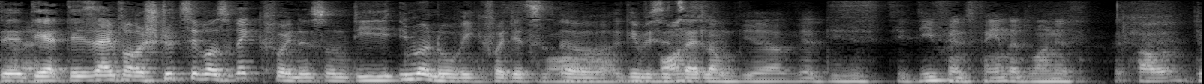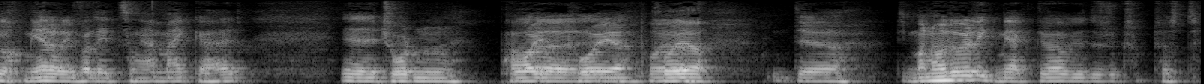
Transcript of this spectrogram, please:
der, der, das ist einfach eine Stütze, was weggefallen ist und die immer noch wegfällt jetzt äh, eine gewisse Zeit lang. Wie, wie dieses, die Defense verändert worden ist. Auch durch mehrere Verletzungen. Auch Mike Hyde, äh, Jordan Poyer, Poyer, Poyer. Der, die, man hat wirklich gemerkt, ja, wie du schon gesagt hast.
